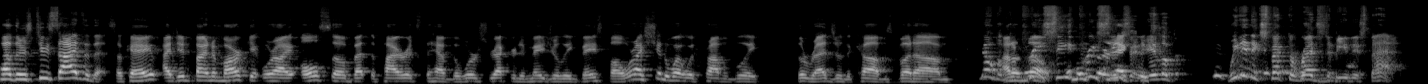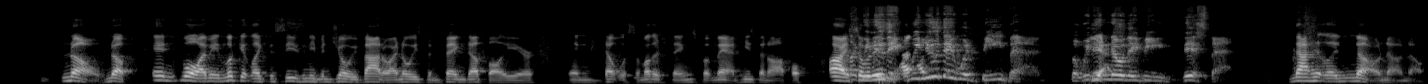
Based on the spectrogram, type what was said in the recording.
Now, there's two sides of this, okay? I did find a market where I also bet the Pirates to have the worst record in Major League Baseball, where I should have went with probably the Reds or the Cubs. But um, No, but I don't know. pre-season, I think actually- it looked. We didn't expect the Reds to be this bad. No, no. And well, I mean, look at like the season, even Joey Votto. I know he's been banged up all year and dealt with some other things, but man, he's been awful. All right, Like, so we, it knew is they, we knew they would be bad, but we didn't Yeah. know they'd be this bad. not Hitler. No, no, no.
